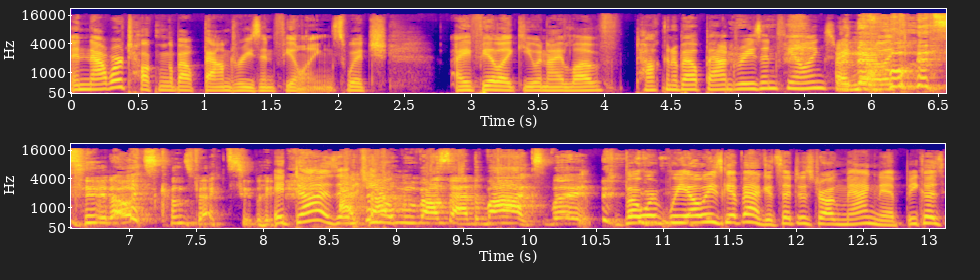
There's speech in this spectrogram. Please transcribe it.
And now we're talking about boundaries and feelings, which I feel like you and I love talking about boundaries and feelings, i right? know like it always comes back to it it does. i And, you try know, to move outside the box but but we're, we always get back. It's such a strong magnet because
